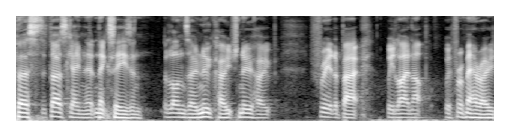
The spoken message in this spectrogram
First first game next season. Alonso, new coach, new hope. Three at the back. We line up with Romero,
